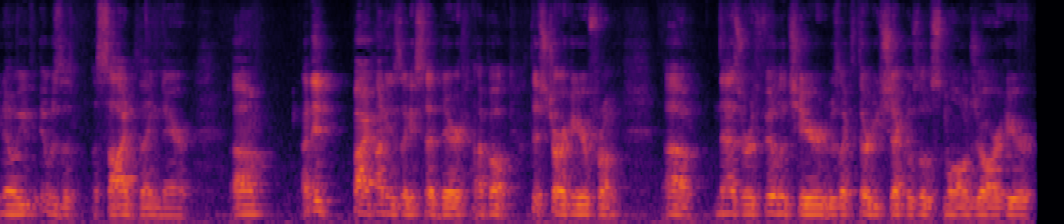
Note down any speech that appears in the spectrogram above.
you know it was a, a side thing there. Um, I did buy honeys, like I said there. I bought this jar here from uh, Nazareth Village here. It was like 30 shekels, a little small jar here.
